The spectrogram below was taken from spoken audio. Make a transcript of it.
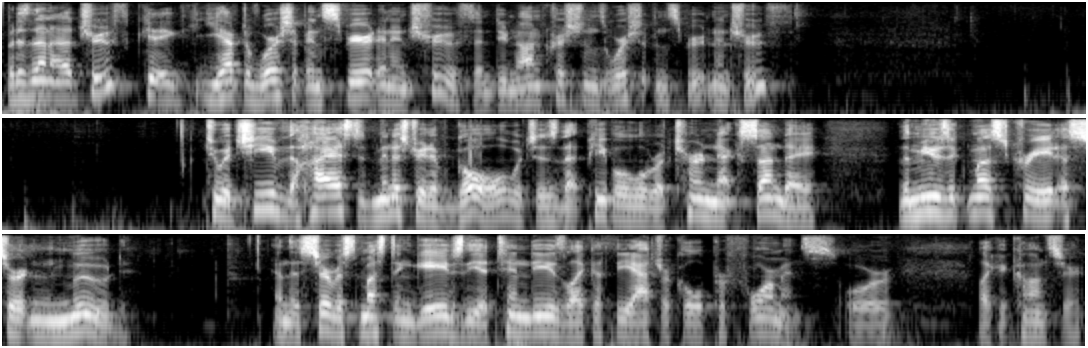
But is that not truth? You have to worship in spirit and in truth. And do non Christians worship in spirit and in truth? To achieve the highest administrative goal, which is that people will return next Sunday, the music must create a certain mood. And the service must engage the attendees like a theatrical performance or like a concert.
